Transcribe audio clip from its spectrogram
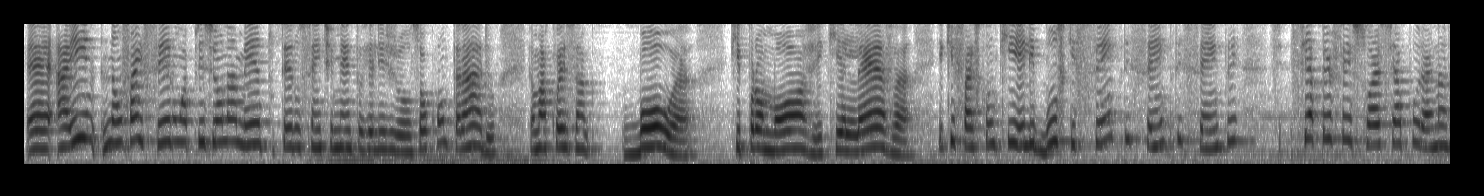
é, aí não vai ser um aprisionamento ter o sentimento religioso, ao contrário, é uma coisa boa, que promove, que eleva e que faz com que ele busque sempre, sempre, sempre se, se aperfeiçoar, se apurar na,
